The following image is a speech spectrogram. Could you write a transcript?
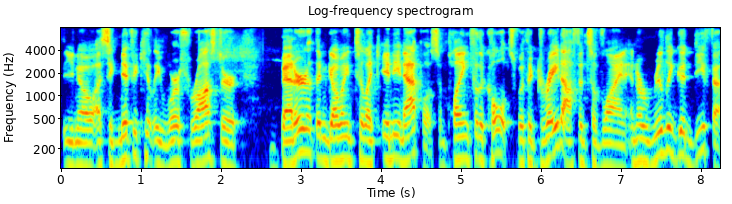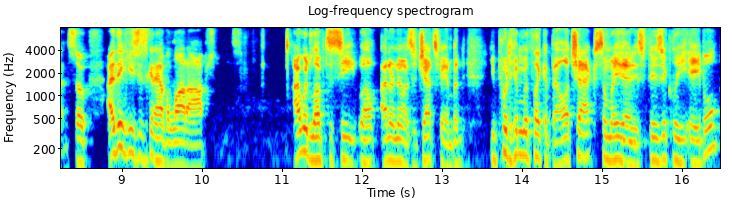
you know, a significantly worse roster better than going to like Indianapolis and playing for the Colts with a great offensive line and a really good defense? So I think he's just going to have a lot of options. I would love to see. Well, I don't know as a Jets fan, but you put him with like a Belichick, somebody that hmm. physically able.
